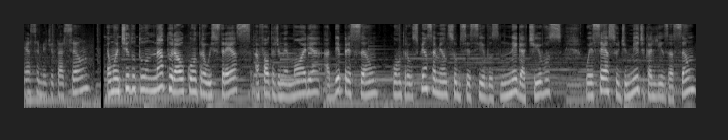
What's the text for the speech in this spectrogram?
Essa meditação é um antídoto natural contra o estresse, a falta de memória, a depressão, contra os pensamentos obsessivos negativos, o excesso de medicalização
